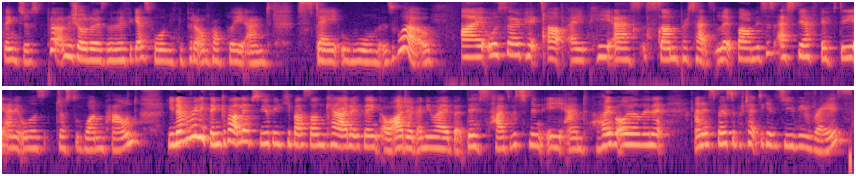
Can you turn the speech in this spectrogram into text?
thing to just put on your shoulders and then if it gets warm, you can put it on properly and stay warm as well. I also picked up a PS Sun Protect lip balm. This is SPF 50 and it was just one pound. You never really think about lips when you're thinking about sun care. I don't think, oh I don't anyway, but this has vitamin E and jojoba oil in it and it's supposed to protect against UV rays.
